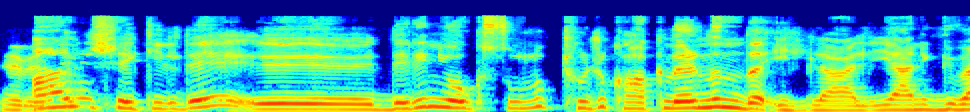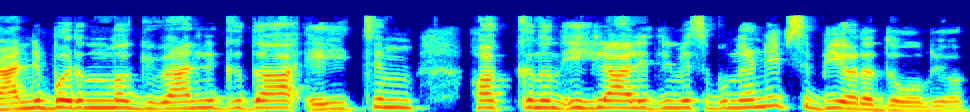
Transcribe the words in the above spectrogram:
evet. Aynı şekilde e, derin yoksulluk çocuk haklarının da ihlali. Yani güvenli barınma, güvenli gıda, eğitim hakkının ihlal edilmesi bunların hepsi bir arada oluyor.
